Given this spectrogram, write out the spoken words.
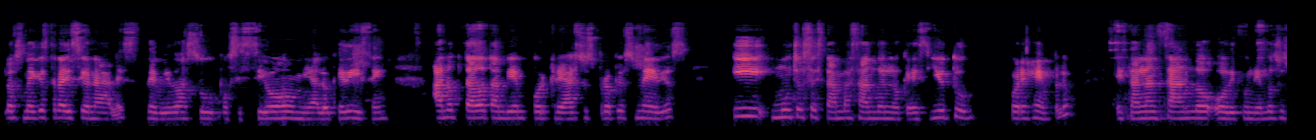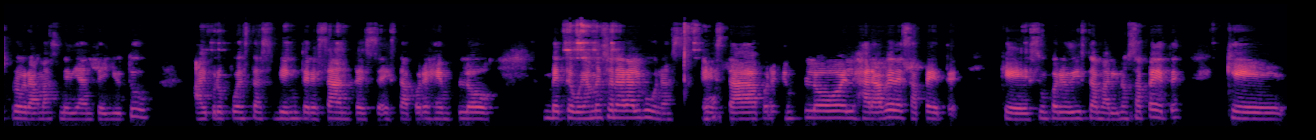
los medios tradicionales debido a su posición y a lo que dicen, han optado también por crear sus propios medios y muchos se están basando en lo que es YouTube, por ejemplo. Están lanzando o difundiendo sus programas mediante YouTube. Hay propuestas bien interesantes. Está, por ejemplo, te voy a mencionar algunas. Está, por ejemplo, el Jarabe de Zapete, que es un periodista Marino Zapete, que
